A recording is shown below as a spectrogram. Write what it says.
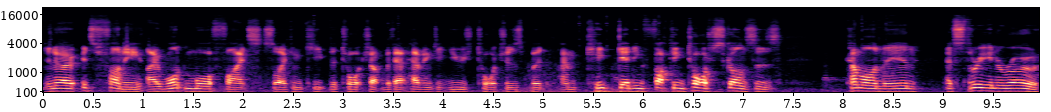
You know, it's funny, I want more fights so I can keep the torch up without having to use torches, but I'm keep getting fucking torch sconces. Come on, man. That's three in a row.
